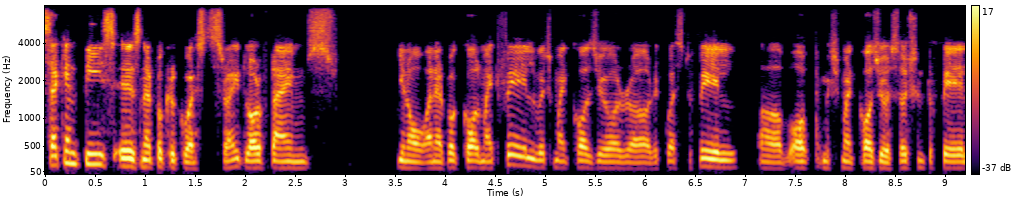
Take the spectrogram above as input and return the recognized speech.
Second piece is network requests, right? A lot of times, you know, a network call might fail, which might cause your uh, request to fail, uh, or which might cause your assertion to fail.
